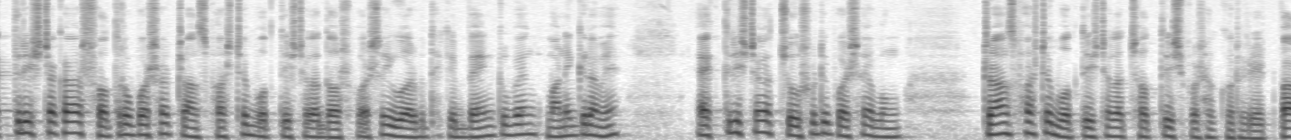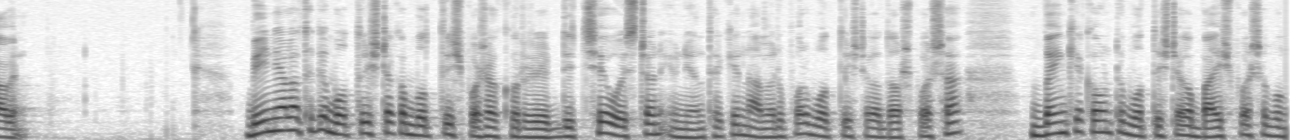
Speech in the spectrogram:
একত্রিশ টাকা সতেরো পয়সা ট্রান্সফার্স্টে বত্রিশ টাকা দশ পয়সা ইউআরপে থেকে ব্যাংক টু ব্যাংক মানিগ্রামে একত্রিশ টাকা চৌষট্টি পয়সা এবং ট্রান্সফার্স্টে বত্রিশ টাকা ছত্রিশ পয়সা করে রেট পাবেন। বেনিয়ালা থেকে বত্রিশ টাকা বত্রিশ পয়সা করে রেট দিচ্ছে ওয়েস্টার্ন ইউনিয়ন থেকে, নামের উপর বত্রিশ টাকা দশ পয়সা ব্যাংক অ্যাকাউন্টে বত্রিশ টাকা বাইশ পয়সা এবং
